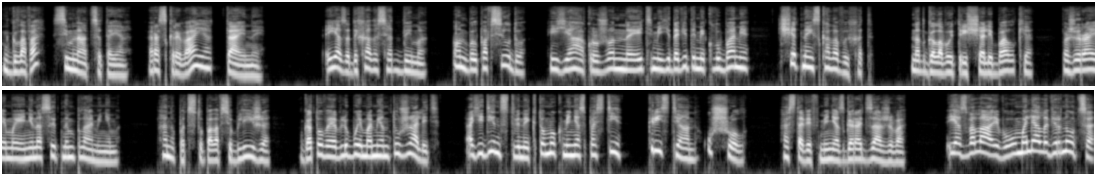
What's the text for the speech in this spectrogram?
Глава 17. Раскрывая тайны. Я задыхалась от дыма. Он был повсюду, и я, окружённая этими ядовитыми клубами, тщетно искала выход. Над головой трещали балки, пожираемые ненасытным пламенем. Оно подступало всё ближе, готовое в любой момент ужалить, а единственный, кто мог меня спасти, Кристиан, ушёл, оставив меня сгорать заживо. Я звала его, умоляла вернуться,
